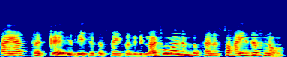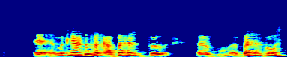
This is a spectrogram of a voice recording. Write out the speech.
ሳያስፈቅድ ቤተሰብ ሳይፈቅድላቸው ማንም ሰው ተነስቶ አይዘፍነውም። ምክንያቱም በቃ በህዝብ በህዝብ ውስጥ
